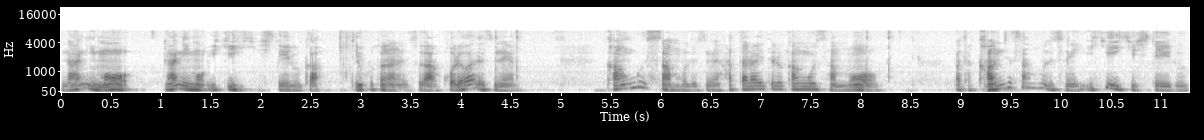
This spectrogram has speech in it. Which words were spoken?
何も何も生き生きしているかっていうことなんですが、これはですね、看護師さんもですね、働いてる看護師さんも、また患者さんもですね、生き生きしている、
